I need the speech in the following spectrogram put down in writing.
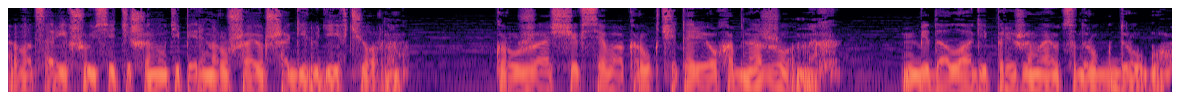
Воцарившуюся тишину теперь нарушают шаги людей в черном, кружащихся вокруг четырех обнаженных. Бедолаги прижимаются друг к другу,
